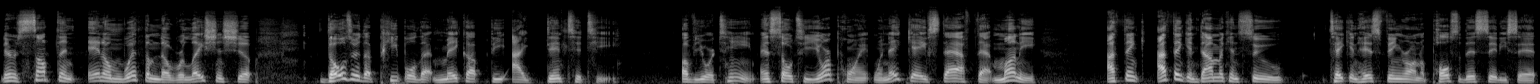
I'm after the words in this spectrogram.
There's something in him with him. The relationship. Those are the people that make up the identity of your team. And so, to your point, when they gave staff that money, I think I think in Ndamukong Suh taking his finger on the pulse of this city said,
